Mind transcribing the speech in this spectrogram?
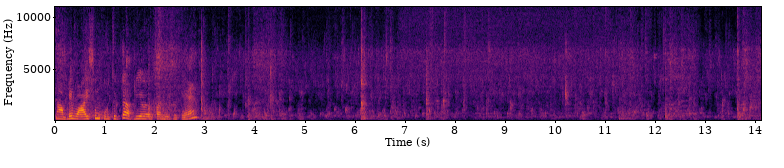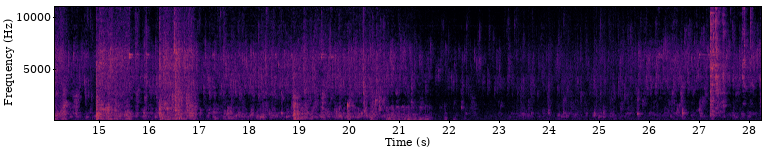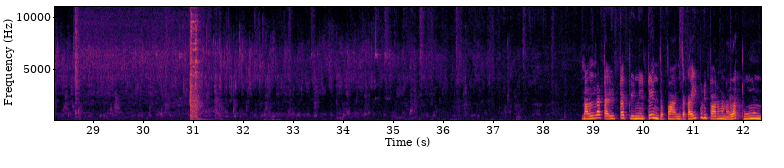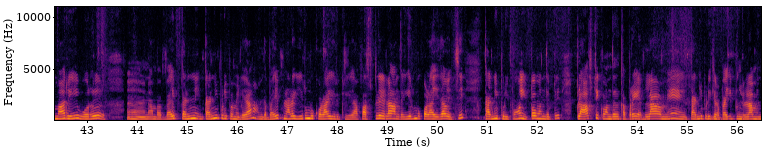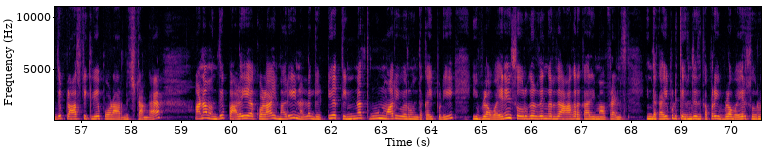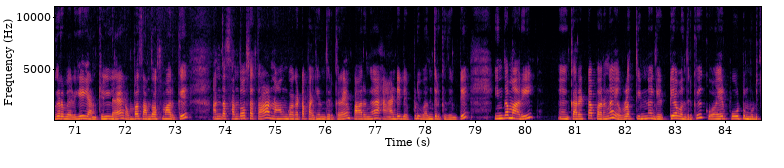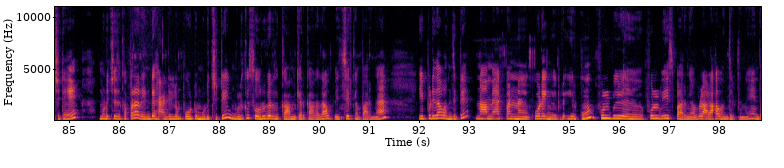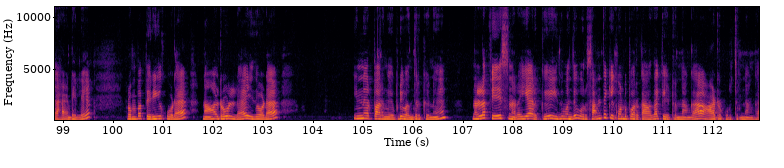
நான் அப்படியே வாய்ஸும் கொடுத்துட்டு அப்படியே பண்ணிகிட்ருக்கேன் நல்லா டைட்டாக பின்னிட்டு இந்த பா இந்த கைப்பிடி பாருங்கள் நல்லா தூண் மாதிரி ஒரு நம்ம பைப் தண்ணி தண்ணி பிடிப்போம் இல்லையா? அந்த பைப்னால இரும்பு குழாய் இருக்கு இல்லையா? ஃபஸ்ட்லேலாம் அந்த இரும்பு குழாய் தான் வச்சு தண்ணி பிடிப்போம். இப்போ வந்துட்டு பிளாஸ்டிக் வந்ததுக்கப்புறம் எல்லாமே தண்ணி பிடிக்கிற பைப்புங்கெல்லாம் வந்து பிளாஸ்டிக்லேயே போட ஆரம்பிச்சிட்டாங்க. ஆனால் வந்து பழைய குழாய் மாதிரி நல்லா கெட்டியாக தின்னாக தூண் மாதிரி வரும் இந்த கைப்பிடி. இவ்வளோ வயரையும் சொருகிறதுங்கிறது ஆகிற காரியமா ஃப்ரெண்ட்ஸ் இந்த கைப்பிடி தெரிஞ்சதுக்கப்புறம் இவ்வளோ வயர் சொருகிற வேலையே எனக்கு இல்லை. ரொம்ப சந்தோஷமாக இருக்குது அந்த சந்தோஷத்தை நான் உங்கள்கிட்ட பகிர்ந்துருக்கிறேன். பாருங்கள் ஹேண்டில் எப்படி வந்திருக்குதுன்ட்டு. இந்த மாதிரி கரெக்டாக பாருங்கள் எவ்வளோ தின்னாக கெட்டியாக வந்திருக்கு. ஒயர் போட்டு முடிச்சிட்டேன். முடிச்சதுக்கப்புறம் ரெண்டு ஹேண்டிலும் போட்டு முடிச்சுட்டு உங்களுக்கு சொருகிறதுக்கு காமிக்கிறதுக்காக தான் வச்சுருக்கேன் பாருங்கள் இப்படி தான் வந்துட்டு நான் மேக் பண்ண கூடைங்க இப்படி இருக்கும். ஃபுல் வீ ஃபுல் வீஸ் பாருங்கள் எவ்வளோ அழகாக வந்திருக்குன்னு இந்த ஹேண்டிலு. ரொம்ப பெரிய கூடை. நாலு ரோலில் இதோட இன்னர் பாருங்கள் எப்படி வந்திருக்குன்னு. நல்ல ஃபேஸ் நிறையா இருக்குது இது வந்து ஒரு சந்தைக்கு கொண்டு போகிறதுக்காக தான் கேட்டிருந்தாங்க. ஆர்டர் கொடுத்துருந்தாங்க.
